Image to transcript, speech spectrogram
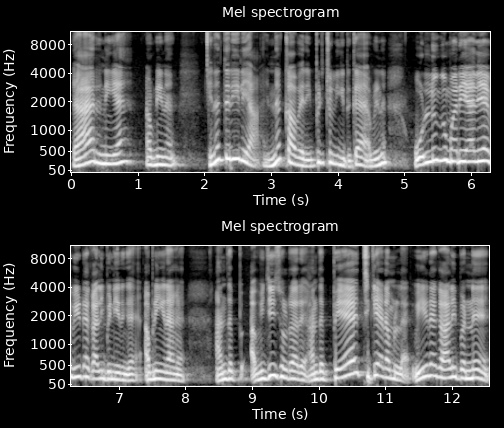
யார் நீங்கள் அப்படின்னு. என்ன தெரியலையா? என்ன காவேரி? இப்படி சொல்லிக்கிட்டு இருக்க? அப்படின்னு. ஒழுங்கு மரியாதையாக வீட்டை காலி பண்ணிடுங்க அப்படிங்கிறாங்க. அந்த விஜய் சொல்கிறாரு அந்த பேச்சுக்கே இடம் இல்லை. வீடை காலி பண்ணு.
